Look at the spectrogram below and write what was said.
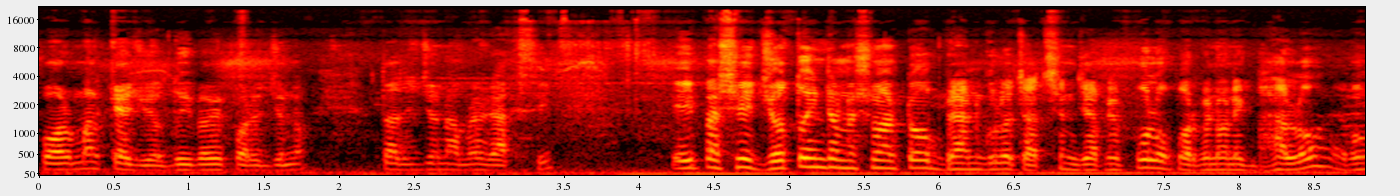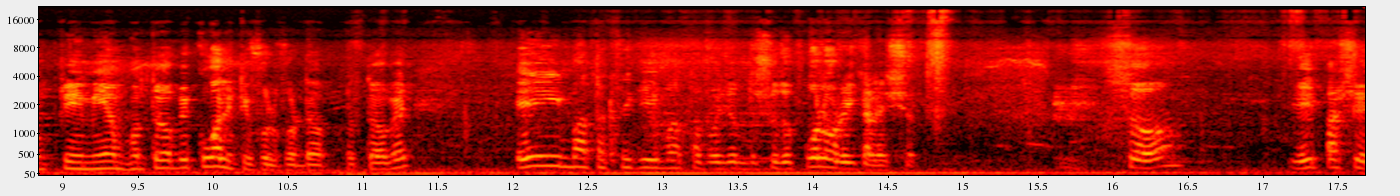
ফর্মাল ক্যাজুয়াল দুইভাবে পরার জন্য, তাদের জন্য আমরা রাখছি। এই পাশে যত ইন্টারন্যাশনাল টপ ব্র্যান্ডগুলো চাচ্ছেন যে আপনি পোলো পরবেন অনেক ভালো এবং প্রিমিয়াম হতে হবে কোয়ালিটি ফুল হতে হবে। এই মাথা থেকে এই মাথা পর্যন্ত শুধু পোলোরই কালেকশন সো এই পাশে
